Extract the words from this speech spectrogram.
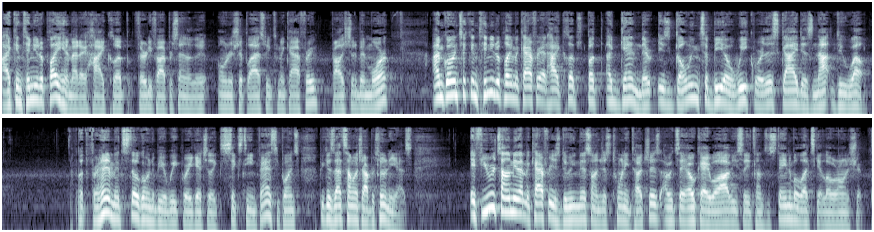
I continue to play him at a high clip, 35% of the ownership last week to McCaffrey. Probably should have been more. I'm going to continue to play McCaffrey at high clips, but again, there is going to be a week where this guy does not do well. But for him, it's still going to be a week where he gets you like 16 fantasy points because that's how much opportunity he has. If you were telling me that McCaffrey is doing this on just 20 touches, I would say, okay, well, obviously it's unsustainable. Let's get lower ownership.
